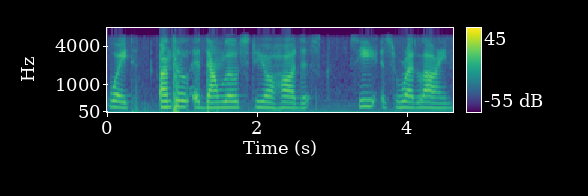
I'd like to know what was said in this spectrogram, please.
Wait until it downloads to your hard disk. See, it's red line.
